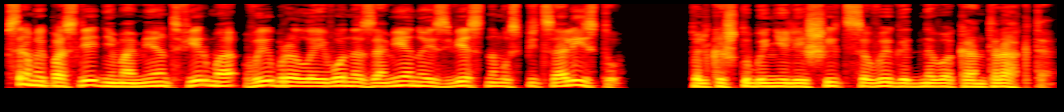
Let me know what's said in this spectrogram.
В самый последний момент фирма выбрала его на замену известному специалисту, только чтобы не лишиться выгодного контракта.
